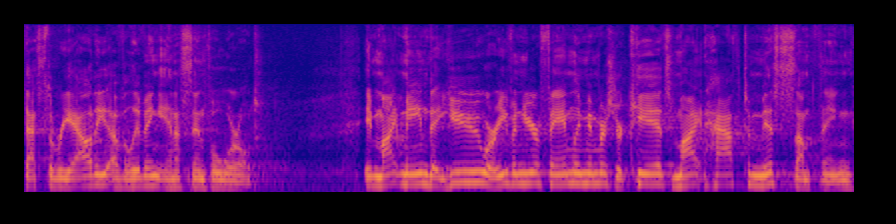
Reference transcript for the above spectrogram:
that's the reality of living in a sinful world. It might mean that you or even your family members, your kids, might have to miss something.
